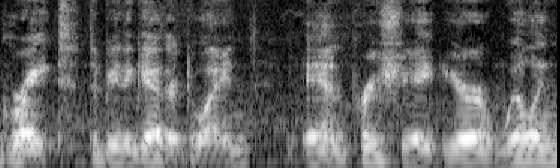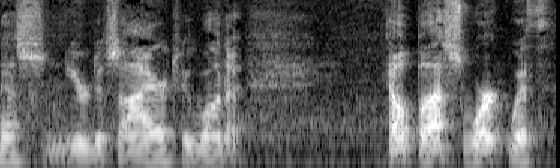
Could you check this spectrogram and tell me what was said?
great to be together, Dwayne, and appreciate your willingness and your desire to want to help us work with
